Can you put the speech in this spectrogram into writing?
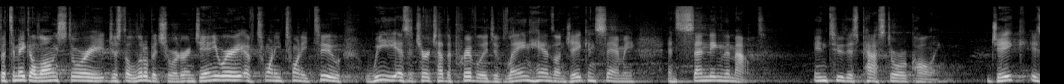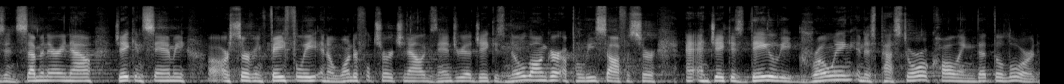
But to make a long story just a little bit shorter, in January of 2022, we as a church had the privilege of laying hands on Jake and Sammy and sending them out into this pastoral calling. Jake is in seminary now. Jake and Sammy are serving faithfully in a wonderful church in Alexandria. Jake is no longer a police officer, and Jake is daily growing in his pastoral calling that the Lord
